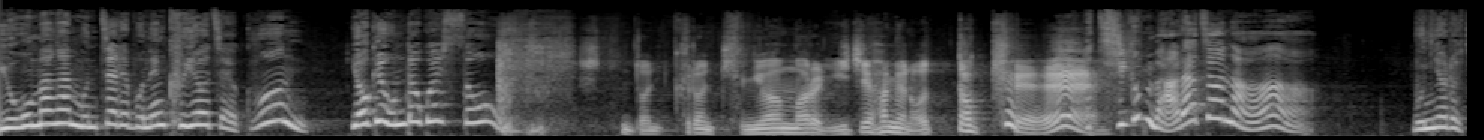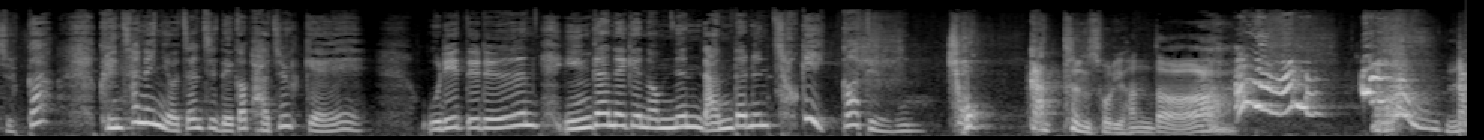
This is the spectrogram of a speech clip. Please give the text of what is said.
요망한 문자를 보낸 그 여자군. 여기 온다고 했어. 넌 그런 중요한 말을 이제 하면 어떡해? 지금 말하잖아. 문 열어줄까? 괜찮은 여잔지 내가 봐줄게. 우리들은 인간에겐 없는 남다른 촉이 있거든. 촉 같은 소리 한다. 나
